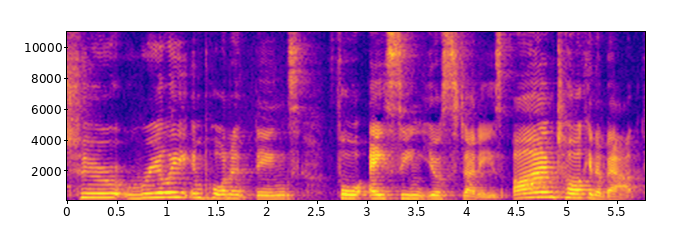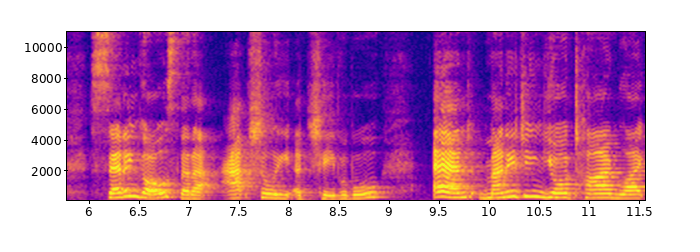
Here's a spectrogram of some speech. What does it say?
two really important things for acing your studies. I'm talking about setting goals that are actually achievable and managing your time like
